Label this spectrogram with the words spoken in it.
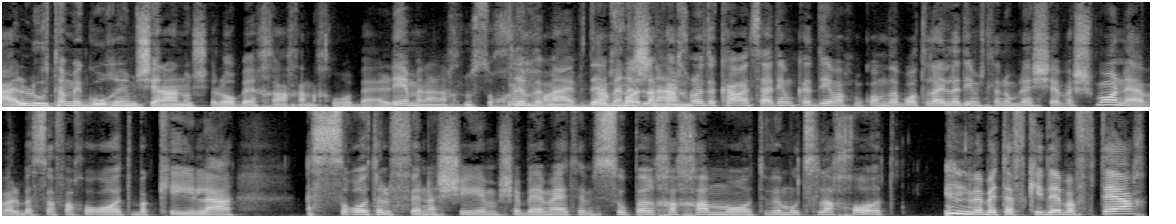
עלות המגורים שלנו, שלא בהכרח אנחנו הבעלים, אלא אנחנו שוכרים, נכון. ומה ההבדל בין אנחנו השניים. עוד לקחנו את זה כמה צעדים קדימה, אנחנו כבר מדברות על הילדים שלנו בני 7-8, אבל בסוף אנחנו רואות בקהילה עשרות אלפי נשים שבאמת הן סופר חכמות ומוצלחות ובתפקידי מפתח,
